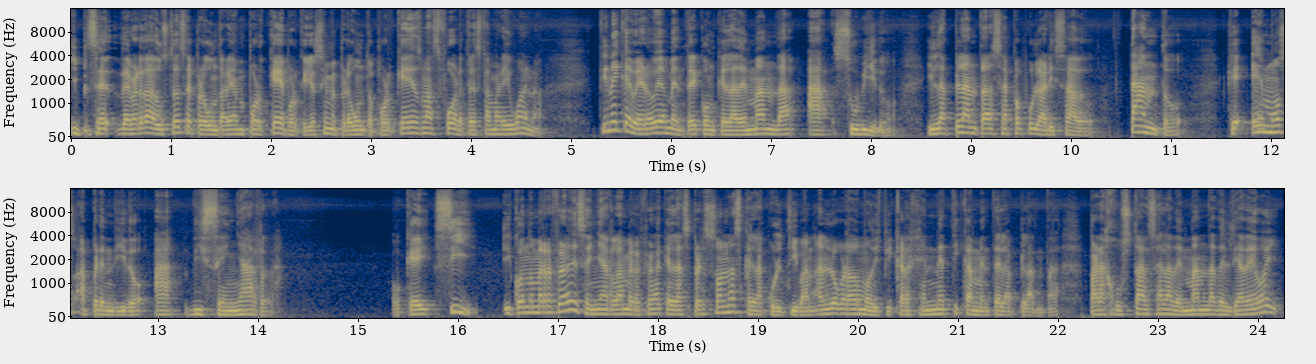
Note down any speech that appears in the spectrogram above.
Y de verdad, ustedes se preguntarían por qué, porque yo sí me pregunto, ¿por qué es más fuerte esta marihuana? Tiene que ver obviamente con que la demanda ha subido y la planta se ha popularizado tanto que hemos aprendido a diseñarla. ¿Ok? Sí, y cuando me refiero a diseñarla, me refiero a que las personas que la cultivan han logrado modificar genéticamente la planta para ajustarse a la demanda del día de hoy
